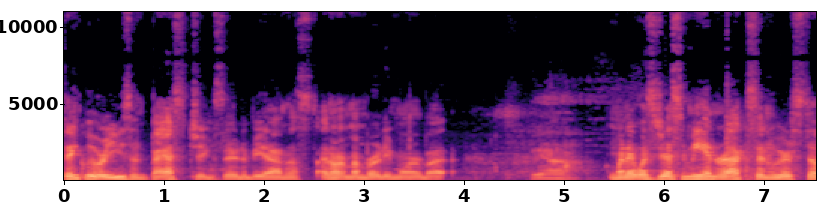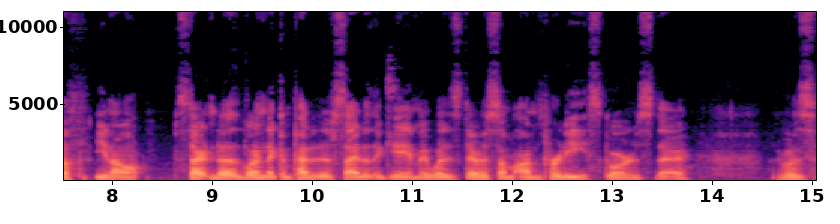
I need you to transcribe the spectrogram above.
think we were using bass jigs there, to be honest. I don't remember anymore, but Yeah. when it was just me and Rex and we were still, you know, starting to learn the competitive side of the game, it was there was some unpretty scores there. There was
